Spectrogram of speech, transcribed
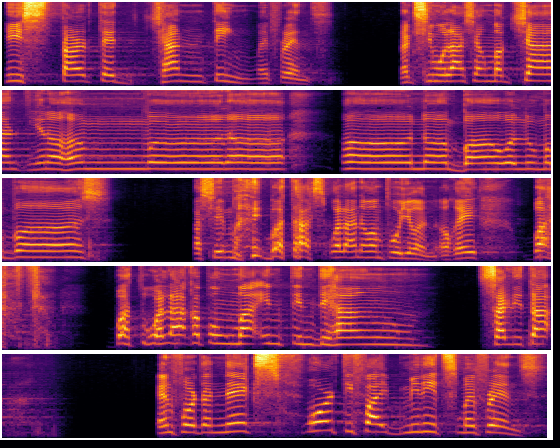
he started chanting, my friends. Nagsimula siyang mag-chant, you know, hum, na, oh, na, bawal lumabas. Kasi may batas, wala naman po yun, okay? But, but wala ka pong maintindihang salita. And for the next 45 minutes, my friends,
